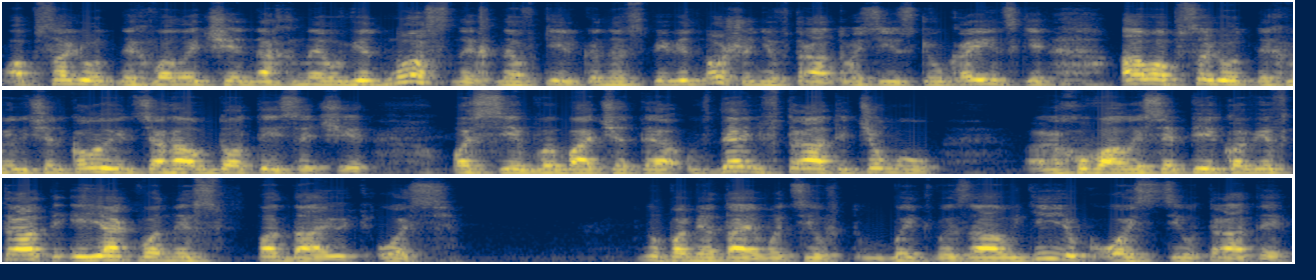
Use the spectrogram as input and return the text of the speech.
абсолютних величинах, не у відносних, не в кілька, не в співвідношенні втрат російські, українські, а в абсолютних величин, коли він сягав до тисячі осіб, ви бачите, в день втрати, чому рахувалися пікові втрати і як вони спадають. Ось. Ну, пам'ятаємо ці битви за Авдіївку, ось ці втрати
